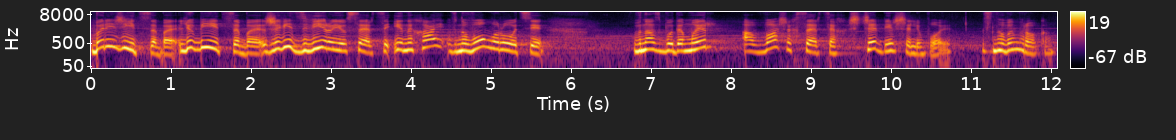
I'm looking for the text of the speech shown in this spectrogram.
Бережіть себе, любіть себе, живіть з вірою в серці, і нехай в новому році в нас буде мир, а в ваших серцях ще більше любові. З Новим роком!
